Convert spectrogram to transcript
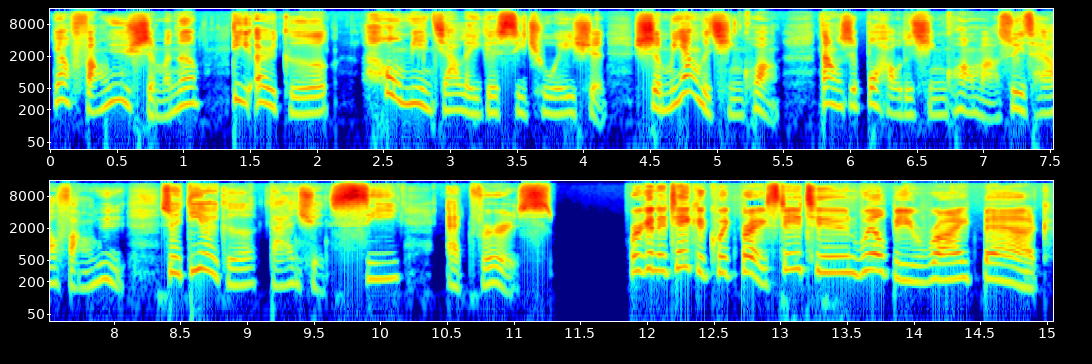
要防御什么呢？第二格。后面加了一个 situation，什么样的情况？当然是不好的情况嘛，所以才要防御。所以第二个答案选 C，adverse。We're going to take a quick break. Stay tuned. We'll be right back.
